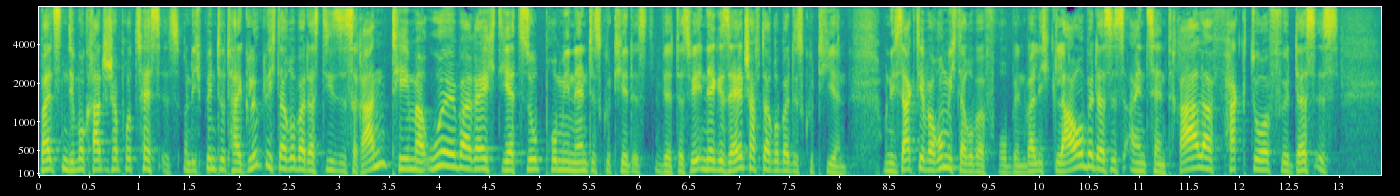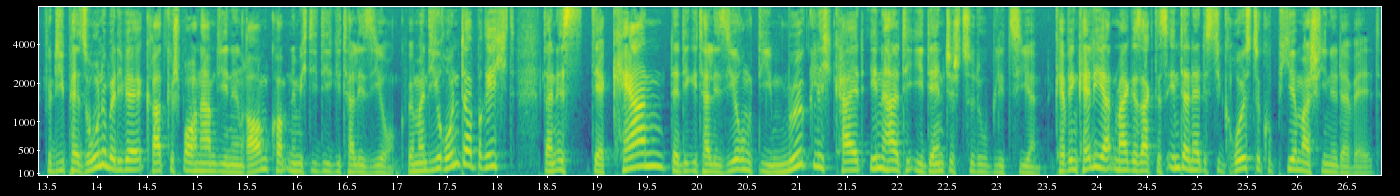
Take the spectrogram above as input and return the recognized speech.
weil es ein demokratischer Prozess ist. Und ich bin total glücklich darüber, dass dieses Randthema Urheberrecht jetzt so prominent diskutiert ist, wird, dass wir in der Gesellschaft darüber diskutieren. Und ich sage dir, warum ich darüber froh bin, weil ich glaube, dass es ein zentraler Faktor für das ist, für die Person, über die wir gerade gesprochen haben, die in den Raum kommt, nämlich die Digitalisierung. Wenn man die runterbricht, dann ist der Kern der Digitalisierung die Möglichkeit, Inhalte identisch zu duplizieren. Kevin Kelly hat mal gesagt, das Internet ist die größte Kopiermaschine der Welt.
